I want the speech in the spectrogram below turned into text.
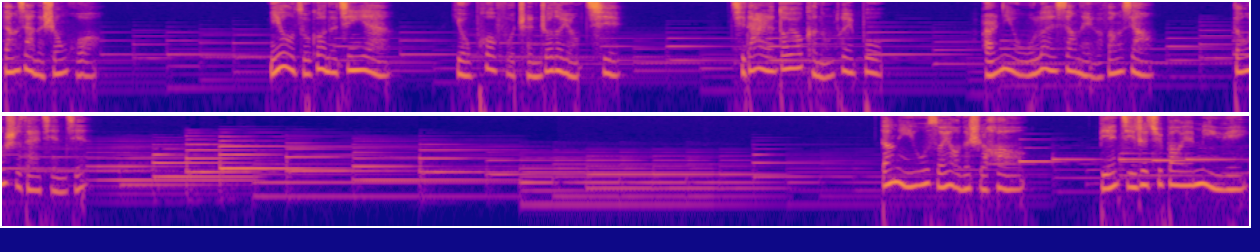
当下的生活。你有足够的经验。有破釜沉舟的勇气，其他人都有可能退步，而你无论向哪个方向，都是在前进。当你一无所有的时候，别急着去抱怨命运，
